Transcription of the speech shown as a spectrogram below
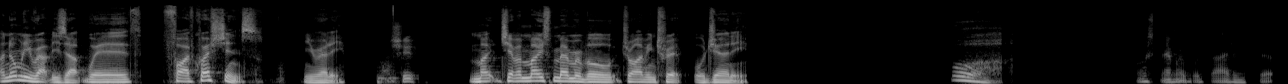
I normally wrap these up with five questions. You ready? Shoot. Mo- do you have a most memorable driving trip or journey? Oh, most memorable driving trip.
